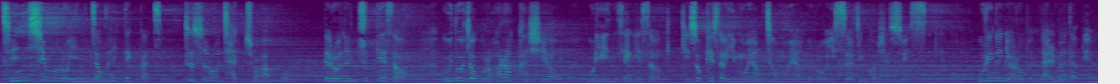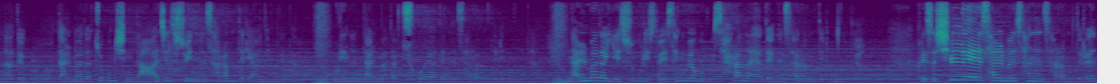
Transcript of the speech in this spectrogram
진심으로 인정할 때까지 스스로 자초하고 때로는 주께서 의도적으로 허락하시어 우리 인생에서 계속해서 이 모양 저 모양으로 있어진 것일 수 있습니다. 우리는 여러분 날마다 변화되고 날마다 조금씩 나아질 수 있는 사람들이 아닙니다. 우리는 날마다 죽어야 되는 사람들입니다. 날마다 예수 그리스도의 생명으로 살아나야 되는 사람들입니다. 그래서 신뢰의 삶을 사는 사람들은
